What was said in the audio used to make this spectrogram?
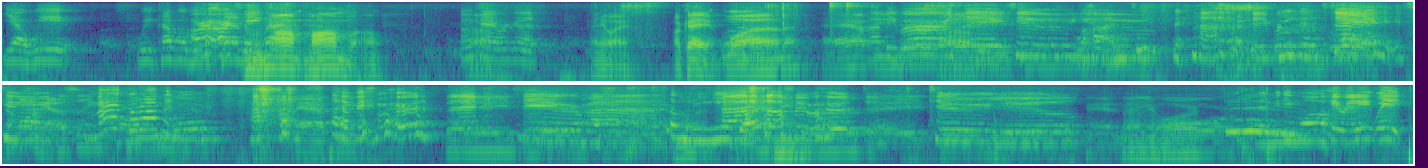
Yeah, we, we cover with Our- the our candle. Mom, mom. Oh, Okay, Ah. we're good. anyway, okay. Woo. One. Happy birthday to you. One, two, three. Happy birthday to Come on, Madison. Mac, what happened? Happy Happy birthday, dear Mac. Somebody eat. Happy birthday to you. And Many many more. more. And many more. Okay, ready? Wait.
